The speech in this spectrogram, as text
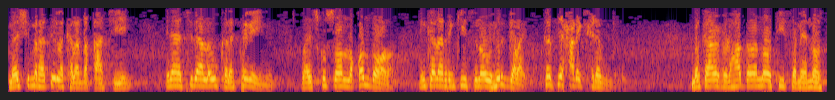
meeshii mar haddii la kala dhaqaajiyey inaan sidaa lagu kala tegaynin la isku soo noqon doono ninkan arrinkiisuna uu hirgalay ka sii xadhig xidha buui markaa wuxu haddaba nootii samee noot.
